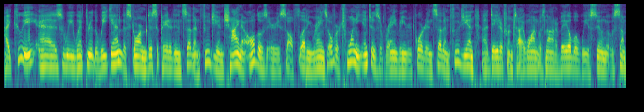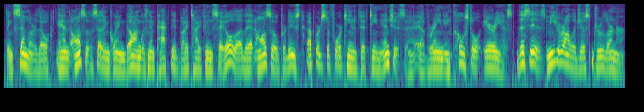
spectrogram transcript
Haikui as we went through the weekend. The storm dissipated in southern Fujian, China. All those areas saw flooding rains, over 20 inches of rain being reported in southern Fujian. Uh, data from Taiwan was not available. We assume it was something similar, though. And also, southern Guangdong was impacted by Typhoon Saola that also produced upwards to 14 and 15 inches uh, of rain in coastal areas. This is meteorologist Drew Lerner.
